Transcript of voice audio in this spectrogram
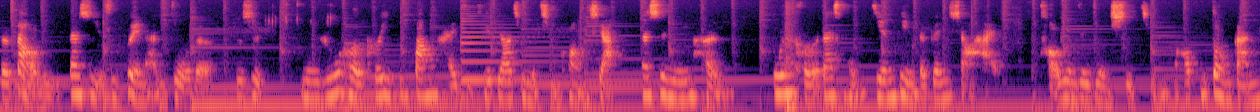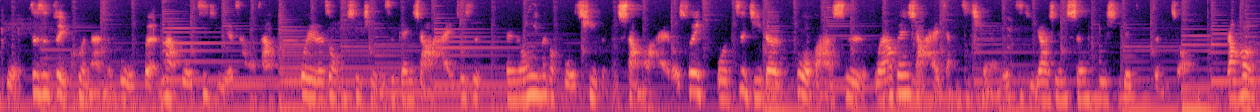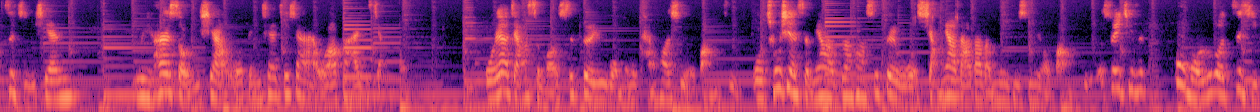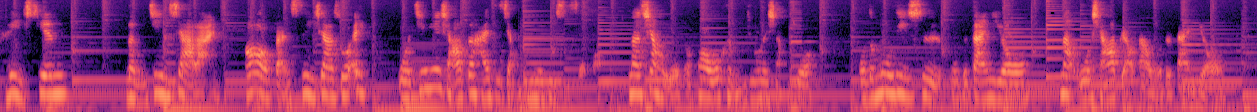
的道理，但是也是最难做的。就是你如何可以不帮孩子贴标签的情况下，但是你很温和，但是很坚定的跟小孩。讨论这件事情，然后不动干戈，这是最困难的部分。那我自己也常常为了这种事情，也是跟小孩，就是很容易那个火气怎么上来了。所以我自己的做法是，我要跟小孩讲之前，我自己要先深呼吸个几分钟，然后自己先 rehearsal 一下。我等一下接下来我要跟孩子讲，我要讲什么是对于我们的谈话是有帮助。我出现什么样的状况是对我想要达到的目的是没有帮助的。所以其实父母如果自己可以先。冷静下来，好好反思一下，说：“哎，我今天想要跟孩子讲的目的是什么？”那像我的话，我可能就会想说：“我的目的是我的担忧，那我想要表达我的担忧，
